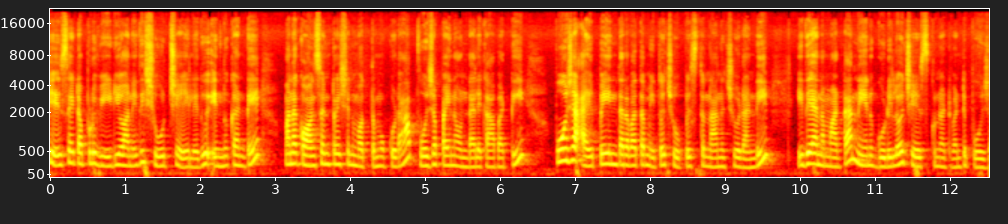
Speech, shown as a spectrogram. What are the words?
చేసేటప్పుడు వీడియో అనేది షూట్ చేయలేదు. ఎందుకంటే మన కాన్సన్ట్రేషన్ మొత్తము కూడా పూజ పైన ఉండాలి కాబట్టి పూజ అయిపోయిన తర్వాత మీతో చూపిస్తున్నాను చూడండి. ఇదే అన్నమాట. నేను గుడిలో చేసుకున్నటువంటి పూజ.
